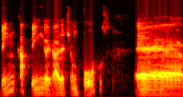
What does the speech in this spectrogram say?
bem capenga já, já tinham poucos. É,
